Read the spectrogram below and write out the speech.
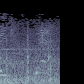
Please.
